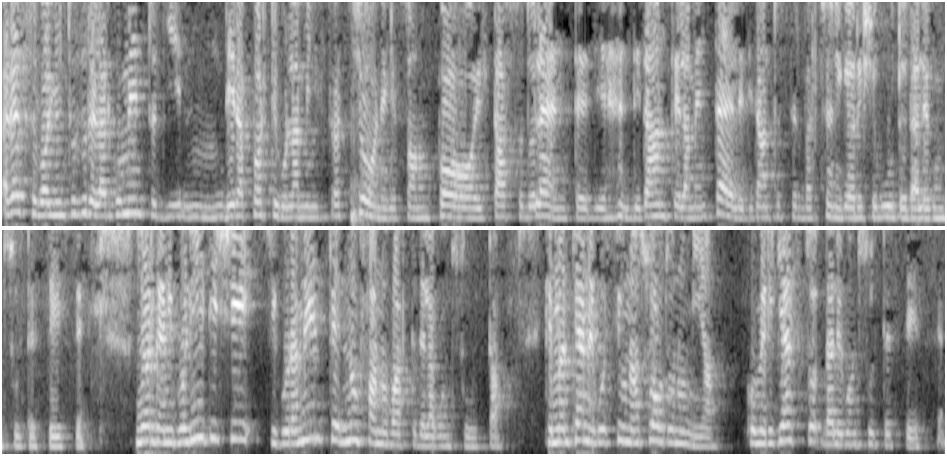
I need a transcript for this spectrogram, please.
Adesso voglio introdurre l'argomento dei rapporti con l'amministrazione, che sono un po' il tasto dolente di, di, tante lamentele, di tante osservazioni che ho ricevuto dalle consulte stesse. Gli organi politici sicuramente non fanno parte della consulta, che mantiene così una sua autonomia, come richiesto dalle consulte stesse.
